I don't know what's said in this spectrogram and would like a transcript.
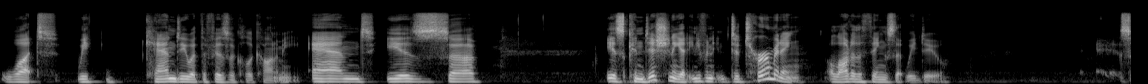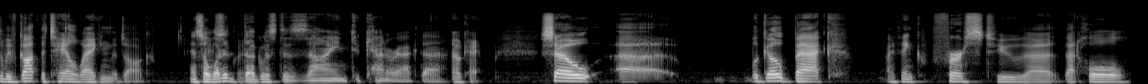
what we can do with the physical economy and is uh, is conditioning it, and even determining a lot of the things that we do. So we've got the tail wagging the dog. And so, basically. what did Douglas design to counteract that? Okay, so uh, we'll go back. I think first to uh, that whole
